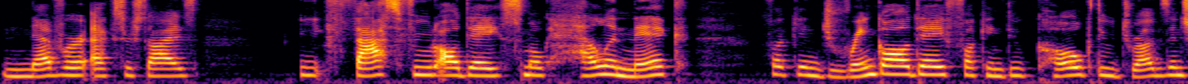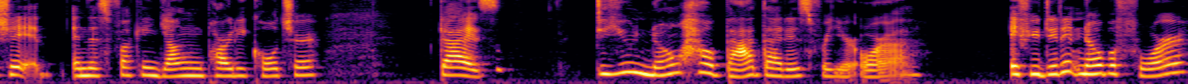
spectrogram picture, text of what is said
never exercise, eat fast food all day, smoke hella nick, fucking drink all day, fucking do coke, do drugs and shit in this fucking young party culture? Guys, do you know how bad that is for your aura? If you didn't know before,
